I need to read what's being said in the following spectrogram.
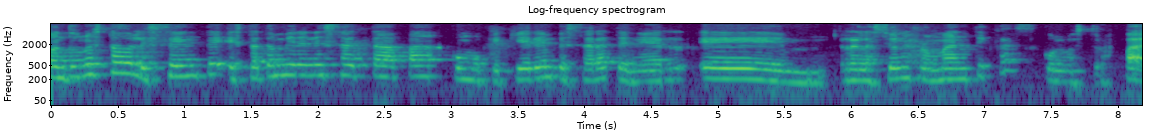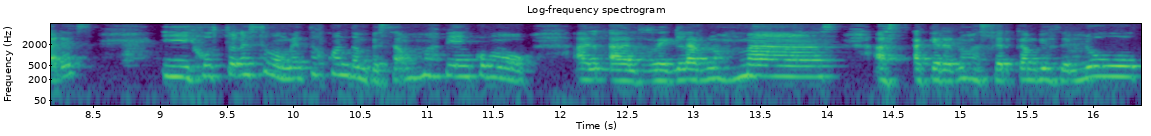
cuando uno está adolescente, está también en esa etapa como que quiere empezar a tener eh, relaciones románticas con nuestros pares. Y justo en ese momento es cuando empezamos más bien como a, arreglarnos más, a, a, querernos hacer cambios de look,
